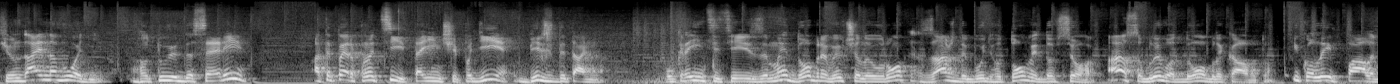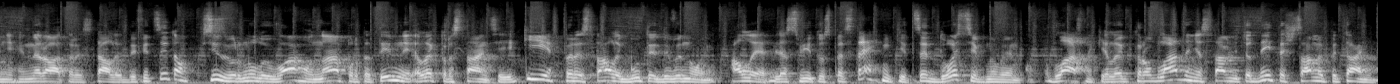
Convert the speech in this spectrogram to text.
Hyundai на водні готують до серії. А тепер про ці та інші події більш детально. Українці цієї зими добре вивчили урок завжди будь готовий до всього, а особливо до блекауту. І коли паливні генератори стали дефіцитом, всі звернули увагу на портативні електростанції, які перестали бути дивиною. Але для світу спецтехніки це досі в новинку. Власники електрообладнання ставлять одне й те ж саме питання:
